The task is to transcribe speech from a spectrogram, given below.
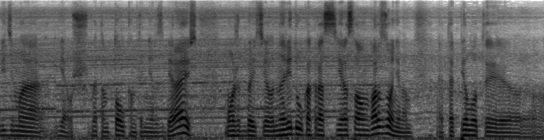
Видимо, я уж в этом толком-то не разбираюсь. Может быть, наряду как раз с Ярославом Варзонином. Это пилоты э,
